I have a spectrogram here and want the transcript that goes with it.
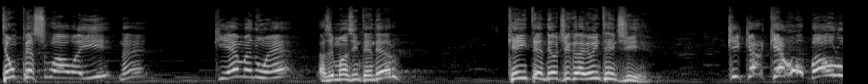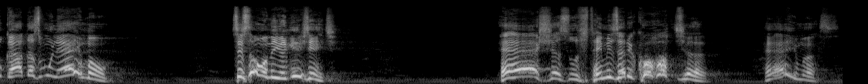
tem um pessoal aí, né? Que é, mas não é. As irmãs entenderam? Quem entendeu, diga eu entendi. Que quer, quer roubar o lugar das mulheres, irmão. Vocês estão comigo aqui, gente? É, Jesus, tem misericórdia. É, irmãs.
